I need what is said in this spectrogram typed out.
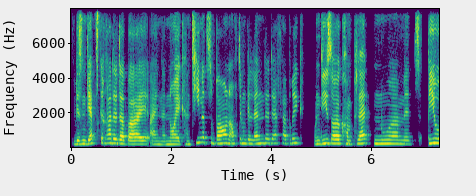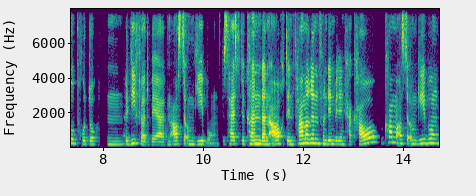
Wir sind jetzt gerade dabei, eine neue Kantine zu bauen auf dem Gelände der Fabrik. Und die soll komplett nur mit Bioprodukten beliefert werden aus der Umgebung. Das heißt, wir können dann auch den Farmerinnen, von denen wir den Kakao bekommen aus der Umgebung,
